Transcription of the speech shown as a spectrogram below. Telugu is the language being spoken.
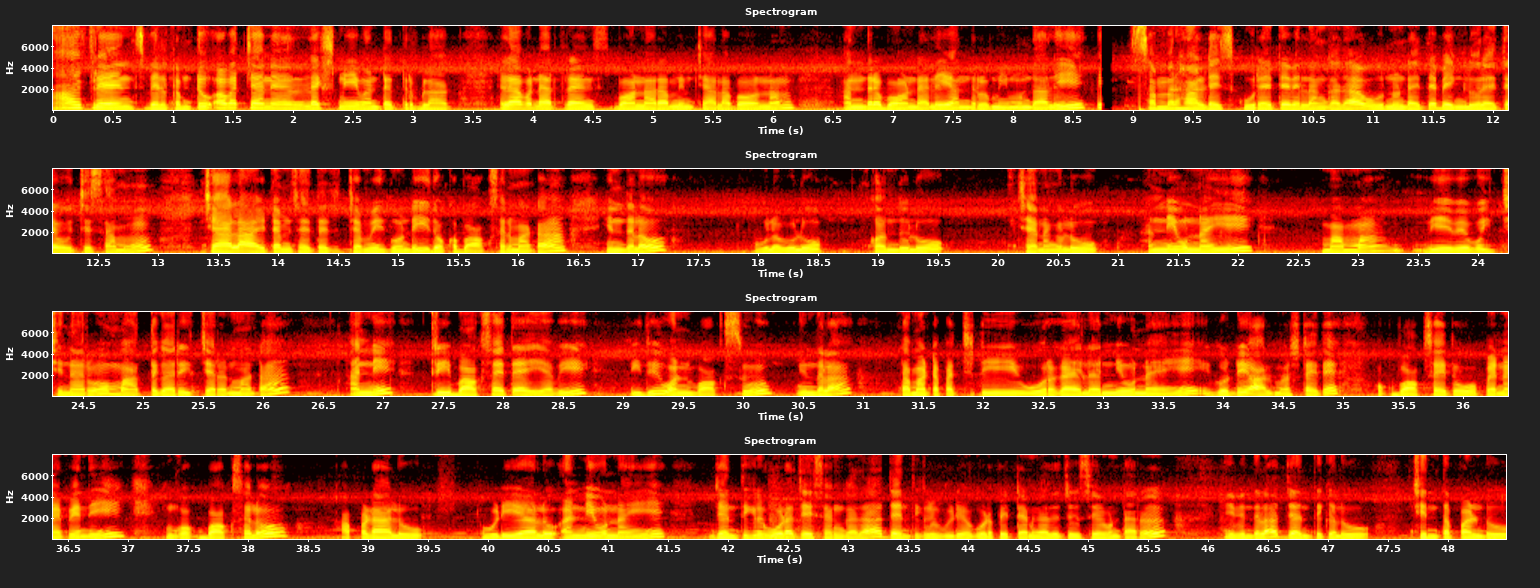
Hi friends welcome to our channel Lakshmi వంటత్రి blog. ఎలా ఉన్నారు ఫ్రెండ్స్? బాగున్నారా? మేము చాలా బాగున్నాం. అందరూ బాగుండాలి అందరూ మేము ఉండాలి సమ్మర్ హాలిడేస్ కూర అయితే వెళ్ళాం కదా ఊరు నుండి అయితే బెంగళూరు అయితే వచ్చేసాము. చాలా ఐటమ్స్ అయితే తెచ్చాము. ఇదిగోండి ఇది ఒక బాక్స్ అనమాట ఇందులో ఉలవలు కందులు శనగలు అన్నీ ఉన్నాయి. మా అమ్మ ఏవేవో ఇచ్చినారు మా అత్తగారు ఇచ్చారనమాట అన్నీ త్రీ బాక్స్ అయితే అయ్యావి. ఇది వన్ బాక్స్. ఇందులో టమాటా పచ్చడి ఊరగాయలు అన్నీ ఉన్నాయి. ఇగోటి ఆల్మోస్ట్ అయితే ఒక బాక్స్ అయితే ఓపెన్ అయిపోయింది. ఇంకొక బాక్స్లో అప్పడాలు ఉడియాలు అన్నీ ఉన్నాయి. జంతికలు కూడా చేశాం కదా. జంతికలు వీడియో కూడా పెట్టాను కదా చూసే ఉంటారు. ఇవి ఇందులో జంతికలు చింతపండు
